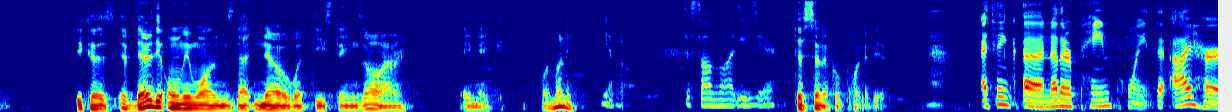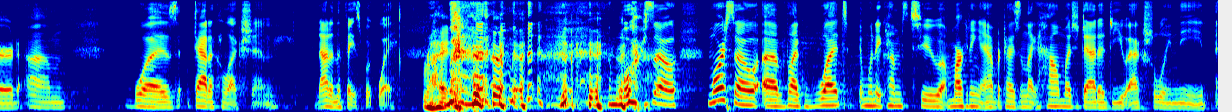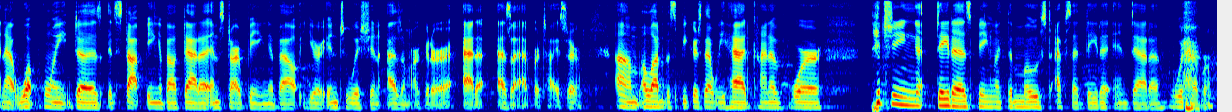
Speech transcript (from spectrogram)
because if they're the only ones that know what these things are, they make more money. Yep. This solves a lot easier. The cynical point of view. I think uh, another pain point that I heard um, was data collection, not in the Facebook way. Right. more so more so of like what when it comes to marketing advertising like how much data do you actually need and at what point does it stop being about data and start being about your intuition as a marketer at as an advertiser um, a lot of the speakers that we had kind of were pitching data as being like the most i've said data and data whatever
